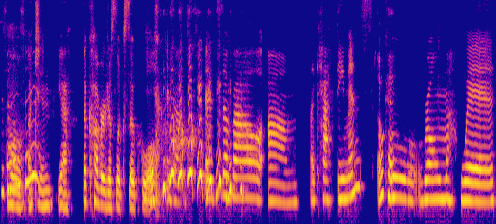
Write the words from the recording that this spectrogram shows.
Is that oh, Ajin. Yeah. The cover just looks so cool. Yeah, it does. it's about um like half demons okay who roam with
